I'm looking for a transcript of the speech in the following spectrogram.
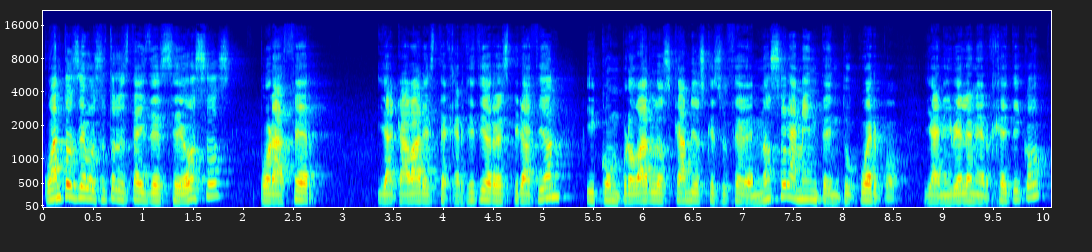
¿Cuántos de vosotros estáis deseosos por hacer y acabar este ejercicio de respiración y comprobar los cambios que suceden no solamente en tu cuerpo y a nivel energético,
